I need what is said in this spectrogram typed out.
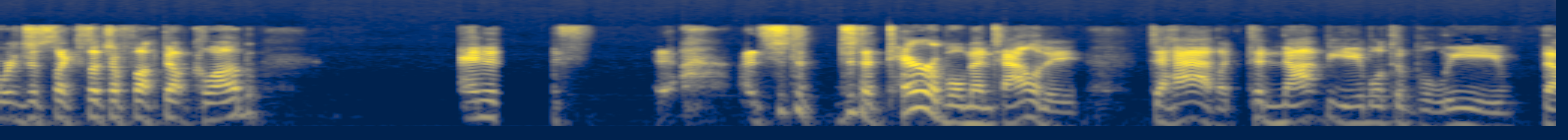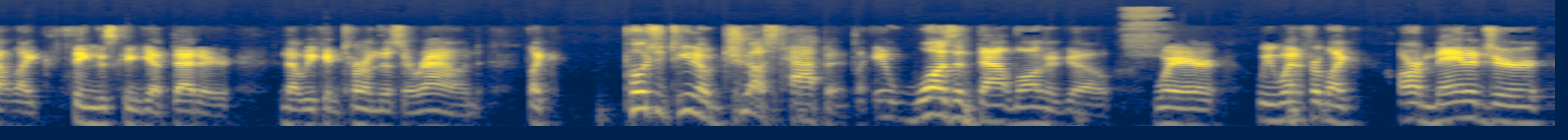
we're just like such a fucked up club. And it's it's just a just a terrible mentality to have like to not be able to believe that like things can get better and that we can turn this around. Like Pochettino just happened. Like it wasn't that long ago where we went from like our manager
